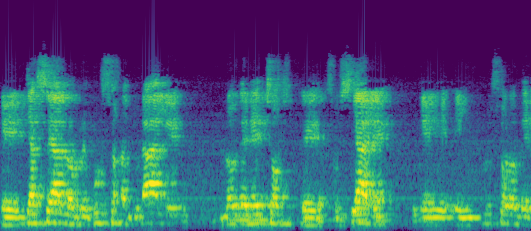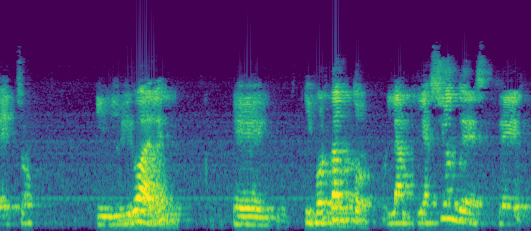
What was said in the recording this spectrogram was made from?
eh, ya sean los recursos naturales, los derechos eh, sociales eh, e incluso los derechos individuales, y por tanto la ampliación de, este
